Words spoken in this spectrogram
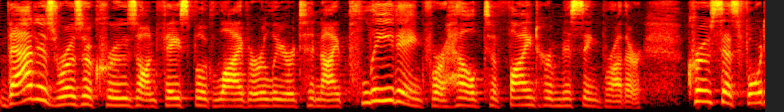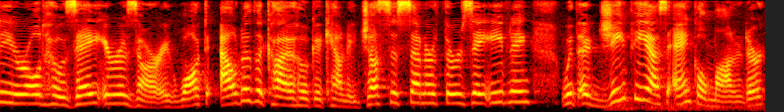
That is Rosa Cruz on Facebook Live earlier tonight, pleading for help to find her missing brother. Cruz says 40 year old Jose Irizarry walked out of the Cuyahoga County Justice Center Thursday evening with a GPS ankle monitor.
